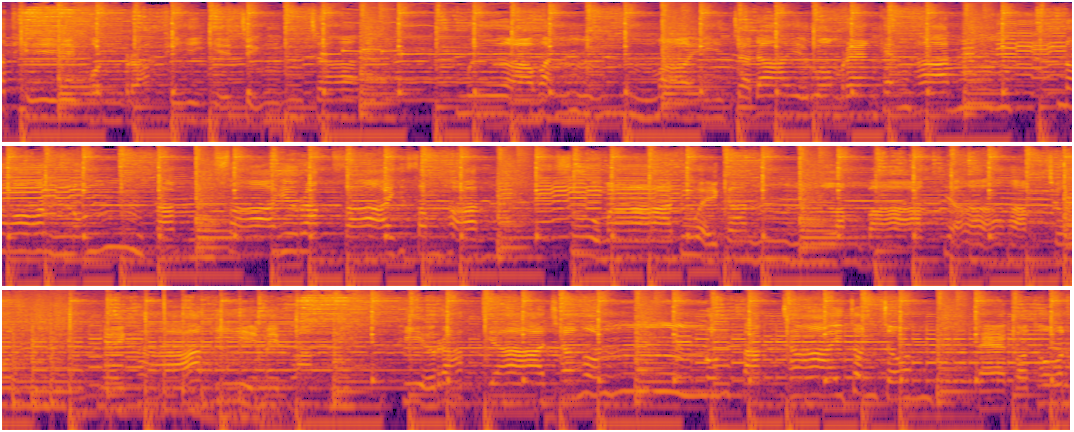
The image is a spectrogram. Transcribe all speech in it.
าทีคนรักที่จริงใจ เมื่อวันใหม่จะได้รวมแรงแข่งขัน นอนหนุนตักสายรักสายสัมพันธ์ สู้มาด้วยกันลำบากยากจนเหนื่อยขาพี่ไม่พลักที่รักอย่าชะงนหนุนตักชายจนจน แต่ก็ทน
